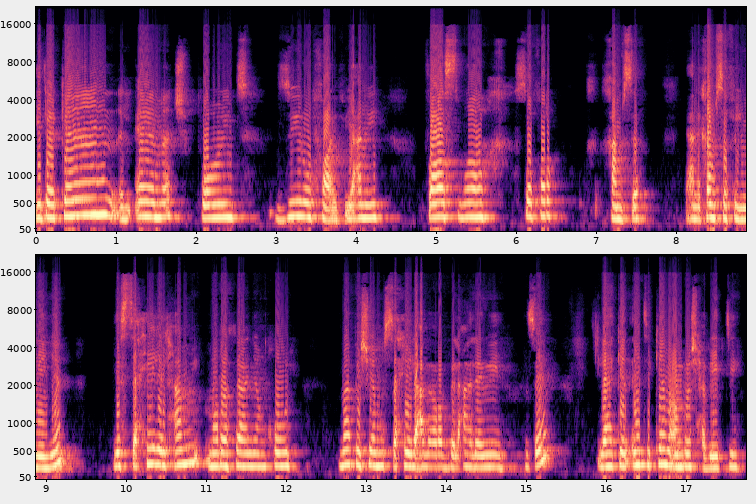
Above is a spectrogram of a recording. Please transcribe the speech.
إذا كان ال AMH 0.05 يعني فاصلة صفر خمسة يعني خمسة في المية يستحيل الحمل. مرة ثانية نقول ما في شيء مستحيل على رب العالمين. زين؟ لكن أنت كم عمرك حبيبتي؟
